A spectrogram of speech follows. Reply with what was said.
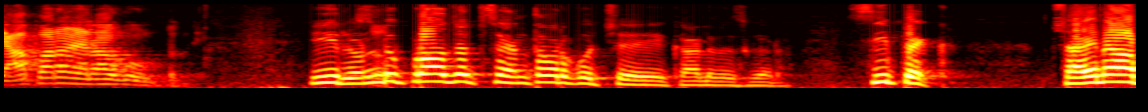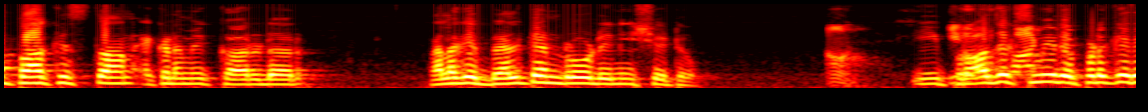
వ్యాపారం ఎలాగో ఉంటుంది? ఈ రెండు ప్రాజెక్ట్స్ ఎంతవరకు వచ్చాయి కాళిదాస్ గారు? CPEC China Pakistan economic corridor అలాగే బెల్ట్ అండ్ రోడ్ ఇనిషియేటివ్ ఈ ప్రాజెక్ట్స్ మీద ఇప్పటికే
